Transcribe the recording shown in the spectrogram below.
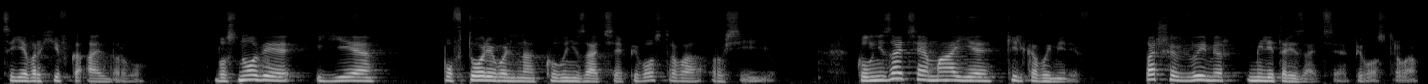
це є верхівка айсбергу. В основі є повторювальна колонізація півострова Росією. Колонізація має кілька вимірів. Перший вимір мілітаризація півострова.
